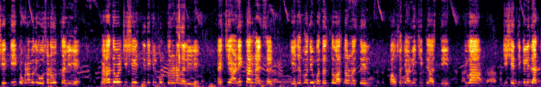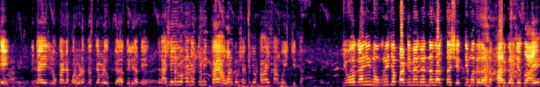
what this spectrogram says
शेती ही कोकणामध्ये ओसाड होत चाललेली आहे. घराजवळची शेती देखील कोण करडा झालेली आहे. याची अनेक कारणं आहेत साहेब की याच्यामध्ये बदलतं वातावरण असेल पावसाची अनिश्चित असतील किंवा जी शेती केली जाते ती काही लोकांना परवडत नसल्यामुळे केली जाते. तर अशा युवकांना तुम्ही काय आव्हान करू शकता किंवा काय सांगू इच्छिता? युवकांनी नोकरीच्या पाठीमागे न लागता शेतीमध्ये राहणं फार गरजेचं आहे.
